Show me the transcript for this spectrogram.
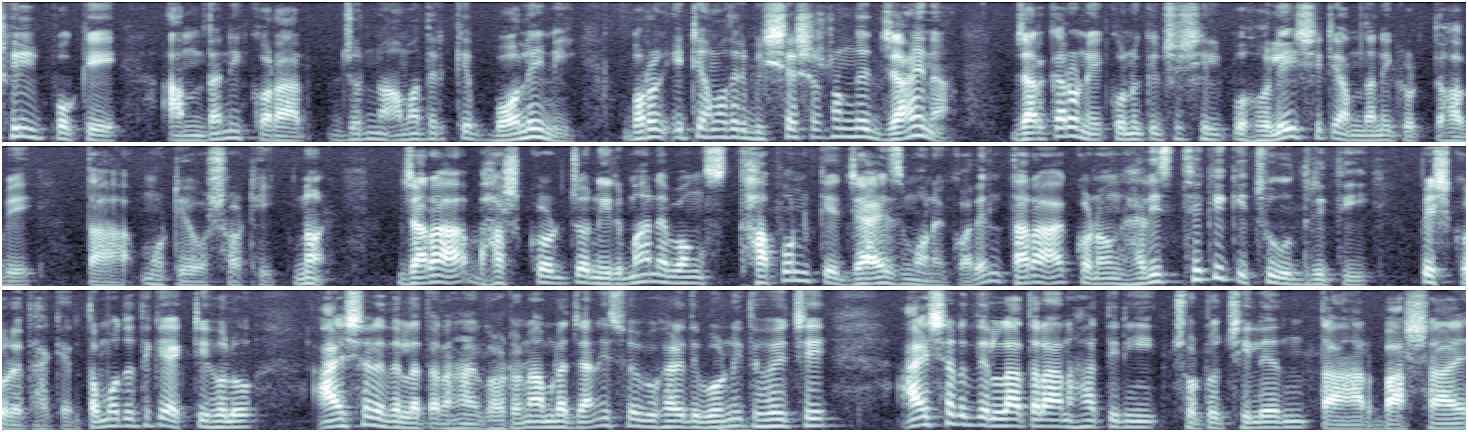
শিল্পকে আমদানি করার জন্য আমাদেরকে বলেনি, বরং এটি আমাদের বিশ্বাসের সঙ্গে যায় না। যার কারণে কোনো কিছু শিল্প হলেই সেটি আমদানি করতে হবে, তা মোটেও সঠিক নয়। যারা ভাস্কর্য নির্মাণ এবং স্থাপনকে জায়েজ মনে করেন, তারা কোন হাদিস থেকে কিছু উদ্ধৃতি পেশ করে থাকেন। তোর মধ্যে থেকে একটি হলো আয়সা রদুল্লাহ তালাহার ঘটনা। আমরা জানি সৈব বর্ণিত হয়েছে আয়সা রদুল্লাহ তালাহা তিনি ছোট ছিলেন, তার বাসায়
